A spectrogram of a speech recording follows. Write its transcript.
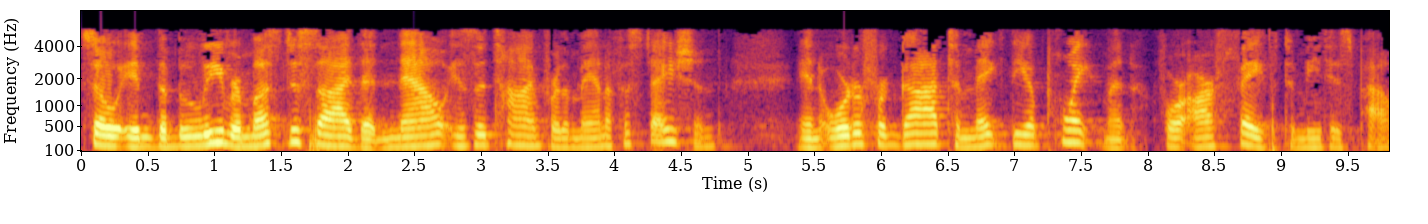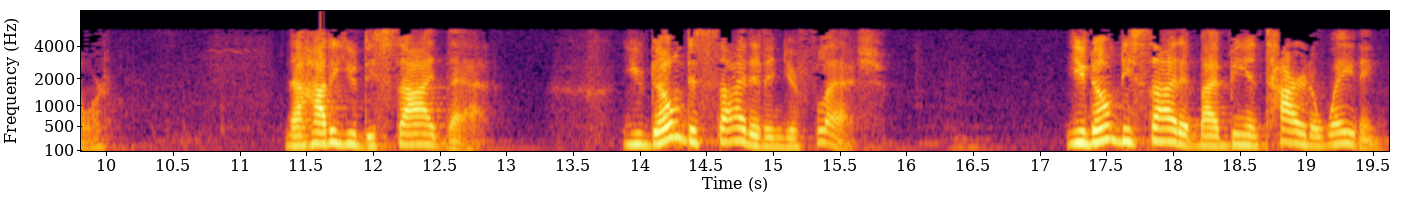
So the believer must decide that now is the time for the manifestation in order for God to make the appointment for our faith to meet His power. Now how do you decide that? You don't decide it in your flesh. You don't decide it by being tired of waiting.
